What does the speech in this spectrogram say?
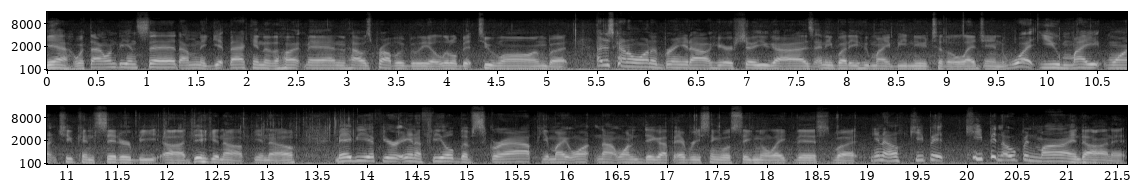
yeah, with that one being said, I'm gonna get back into the hunt, man. That was probably a little bit too long, but I just kind of want to bring it out here, show you guys, anybody who might be new to the legend, what you might want to consider be uh, digging up, you know. Maybe if you're in a field of scrap, you might want not want to dig up every single signal like this, but you know, keep it, keep an open mind on it.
